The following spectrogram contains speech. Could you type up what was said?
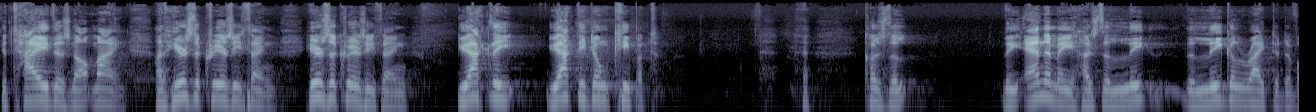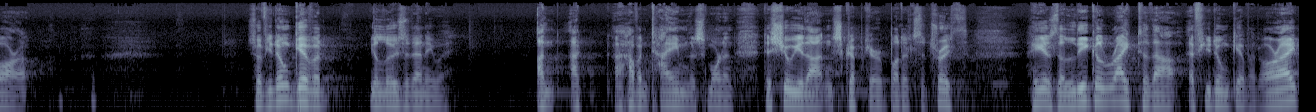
The tithe is not mine. And here's the crazy thing. Here's the crazy thing. You actually, you actually don't keep it. Because the, the enemy has the, le- the legal right to devour it. So if you don't give it, you'll lose it anyway. And I haven't time this morning to show you that in Scripture, but it's the truth. He has the legal right to that if you don't give it, all right?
